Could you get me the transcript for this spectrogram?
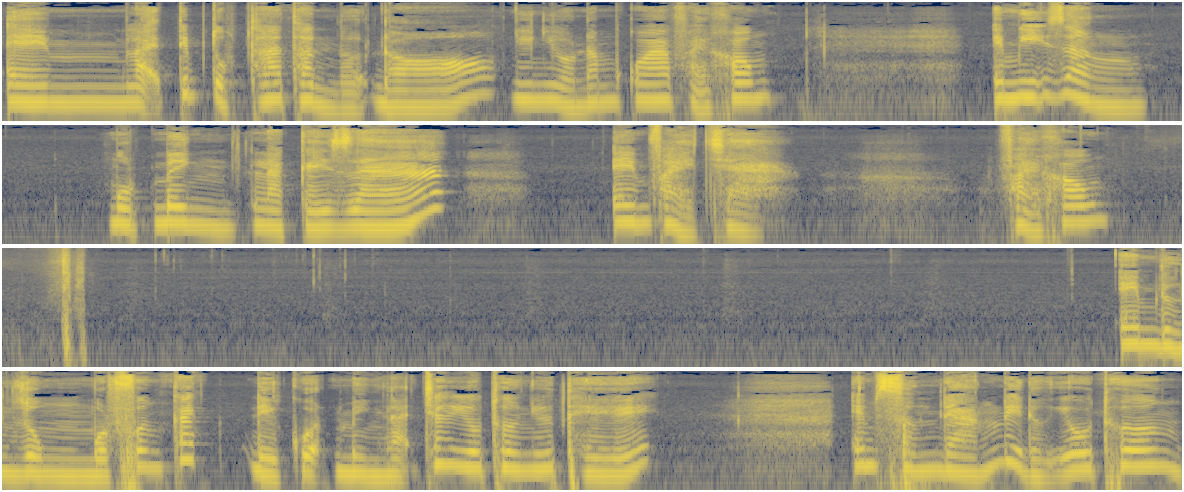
Em lại tiếp tục tha thần ở đó như nhiều năm qua phải không? Em nghĩ rằng một mình là cái giá em phải trả, phải không? Em đừng dùng một phương cách để cuộn mình lại trước yêu thương như thế. Em xứng đáng để được yêu thương.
